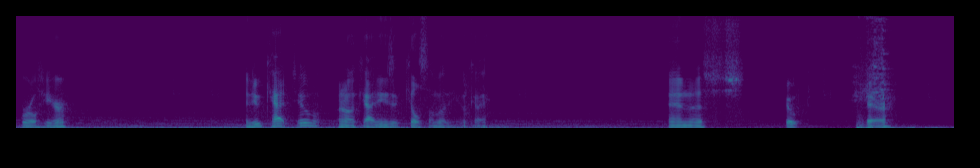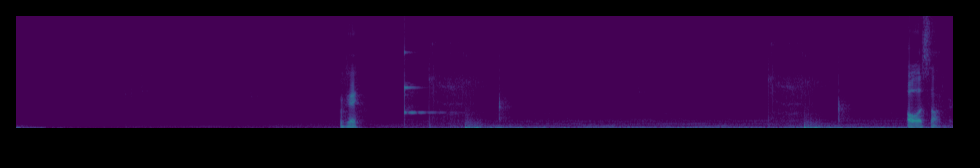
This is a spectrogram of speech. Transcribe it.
Squirrel here. Can I do cat too? Oh no, the cat needs to kill somebody. Okay. And a stoat there. Okay. Oh, that's not fair.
